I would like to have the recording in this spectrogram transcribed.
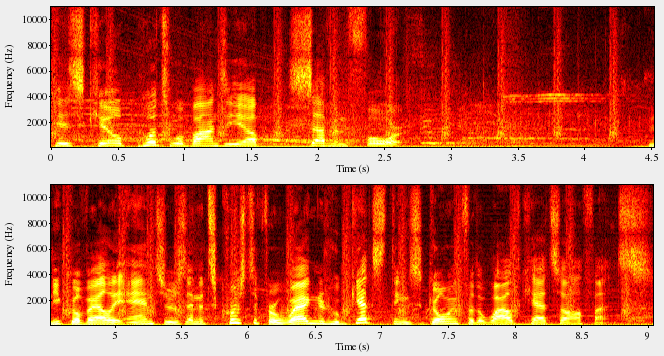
His kill puts Waubonsie up 7 4. Neuqua Valley answers, and it's Christopher Wagner who gets things going for the Wildcats offense.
